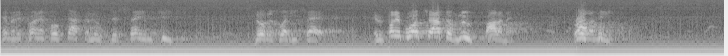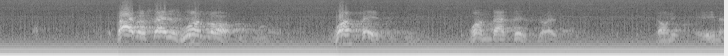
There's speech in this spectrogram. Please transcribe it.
Him in the 24th chapter Luke, this same Jesus. Notice what he said. In the 24th chapter of Luke, Follow me. Follow me. The Bible said there's one Lord, one faith, one baptism. right. Don't it? Amen.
